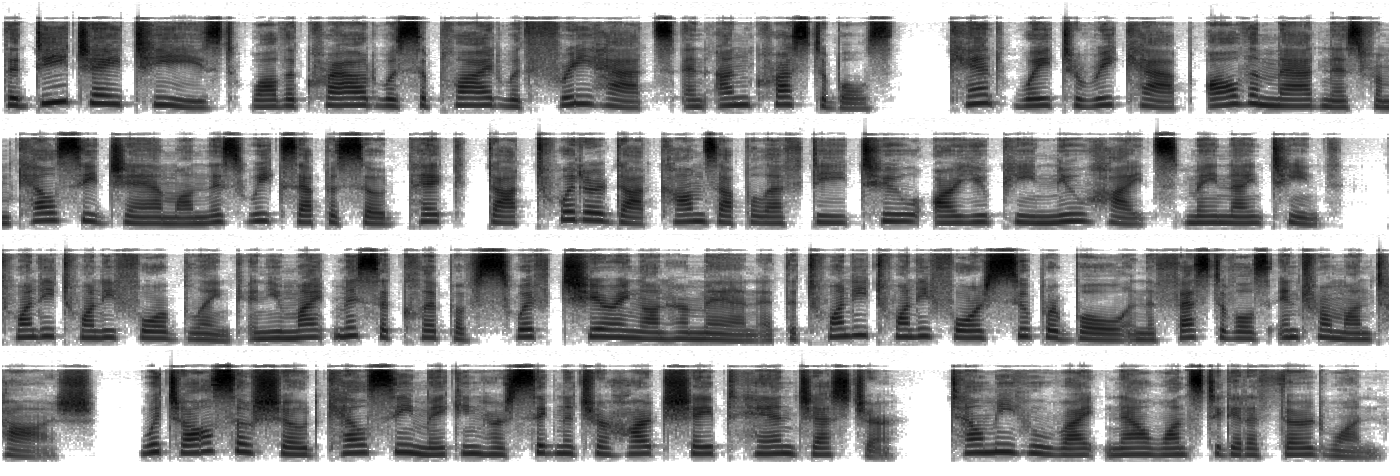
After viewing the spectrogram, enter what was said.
The DJ teased while the crowd was supplied with free hats and Uncrustables, can't wait to recap all the madness from Kelce Jam on this week's episode. Pick.twitter.com ZappleFD2 RUP New Heights May 19, 2024 Blink and you might miss a clip of Swift cheering on her man at the 2024 Super Bowl in the festival's intro montage, which also showed Kelce making her signature heart-shaped hand gesture, tell me who right now wants to get a third one.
